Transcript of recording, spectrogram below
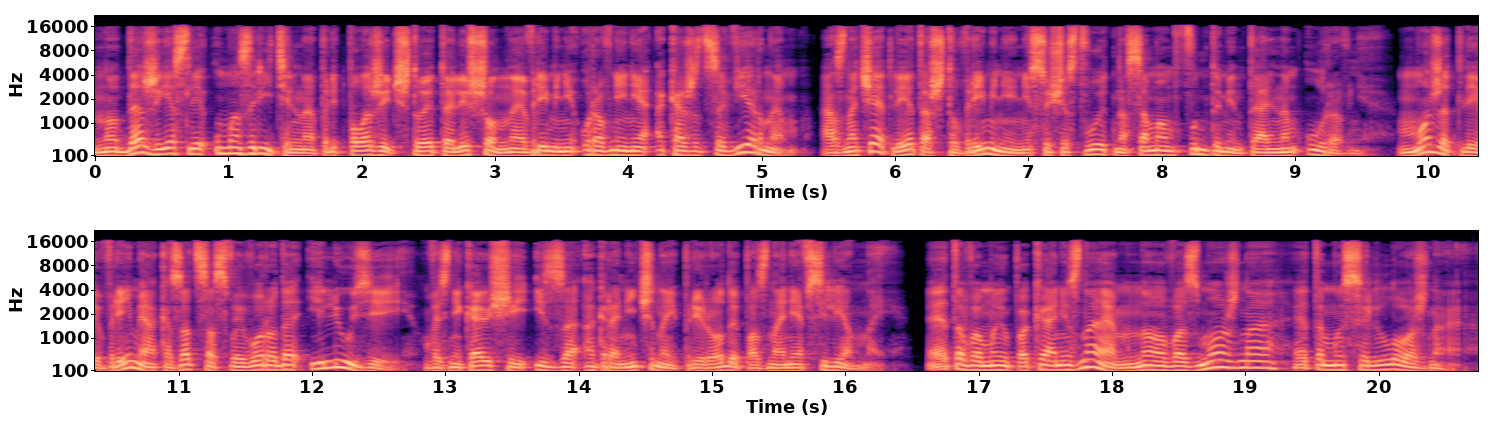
Но даже если умозрительно предположить, что это лишенное времени уравнение окажется верным, означает ли это, что времени не существует на самом фундаментальном уровне? Может ли время оказаться своего рода иллюзией, возникающей из-за ограниченной природы познания Вселенной? Этого мы пока не знаем, но, возможно, эта мысль ложная.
